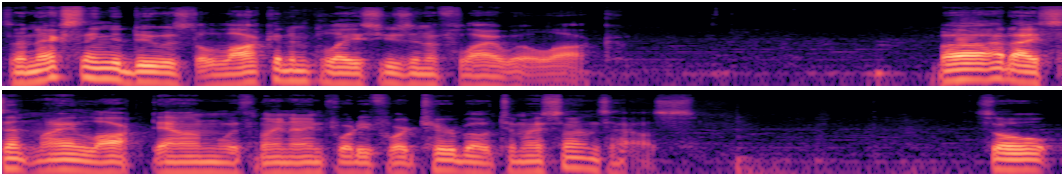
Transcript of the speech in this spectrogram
So the next thing to do is to lock it in place using a flywheel lock. But I sent my lock down with my 944 Turbo to my son's house. So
